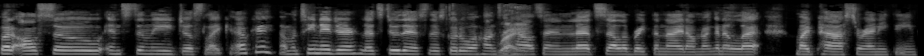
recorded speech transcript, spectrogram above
but also instantly just like okay i'm a teenager let's do this let's go to a haunted Right. house and let's celebrate the night i'm not gonna let my past or anything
